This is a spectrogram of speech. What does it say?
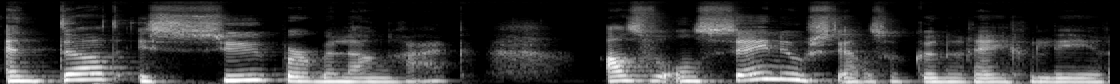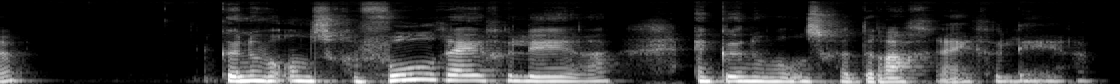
En dat is super belangrijk. Als we ons zenuwstelsel kunnen reguleren, kunnen we ons gevoel reguleren en kunnen we ons gedrag reguleren.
